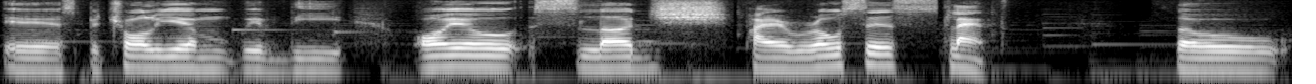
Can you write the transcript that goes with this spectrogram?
is petroleum with the oil sludge pyrolysis plant. So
